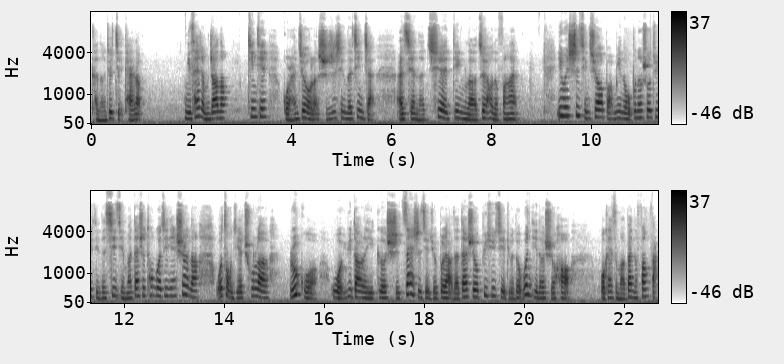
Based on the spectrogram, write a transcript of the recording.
可能就解开了。你猜怎么着呢？今天果然就有了实质性的进展，而且呢，确定了最后的方案。因为事情需要保密呢，我不能说具体的细节嘛。但是通过这件事儿呢，我总结出了如果。我遇到了一个实在是解决不了的，但是又必须解决的问题的时候，我该怎么办的方法，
